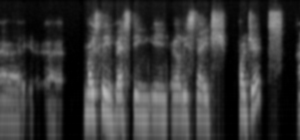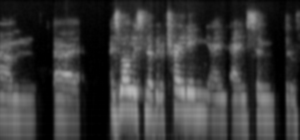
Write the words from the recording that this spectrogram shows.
uh, uh, mostly investing in early stage projects, um, uh, as well as you know, a bit of trading and, and some sort of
